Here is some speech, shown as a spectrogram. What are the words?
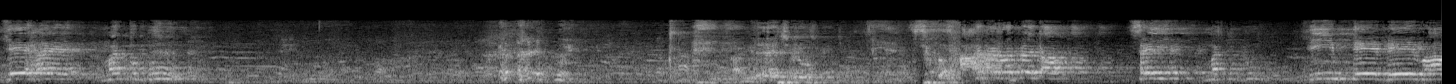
یہ ہے مطبوع۔ شروع ربے کا صحیح مطبوع تین تے بے وا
